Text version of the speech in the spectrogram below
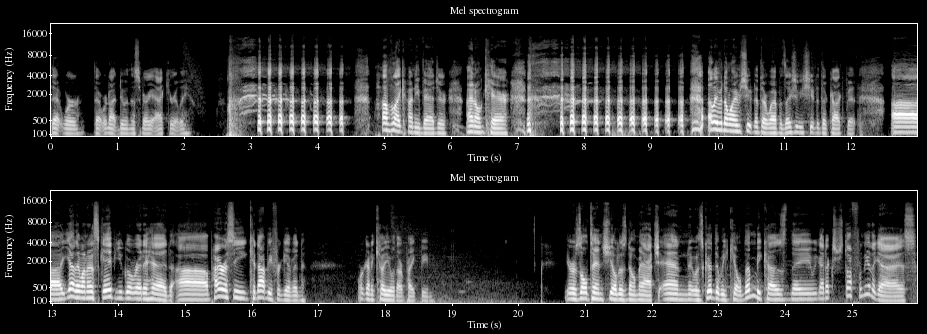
that we're that we're not doing this very accurately. I'm like Honey Badger. I don't care. I don't even know why I'm shooting at their weapons. I should be shooting at their cockpit. Uh, yeah, they want to escape. You go right ahead. Uh, piracy cannot be forgiven. We're gonna kill you with our pike beam. Your Zoltan shield is no match, and it was good that we killed them because they we got extra stuff from the other guys.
